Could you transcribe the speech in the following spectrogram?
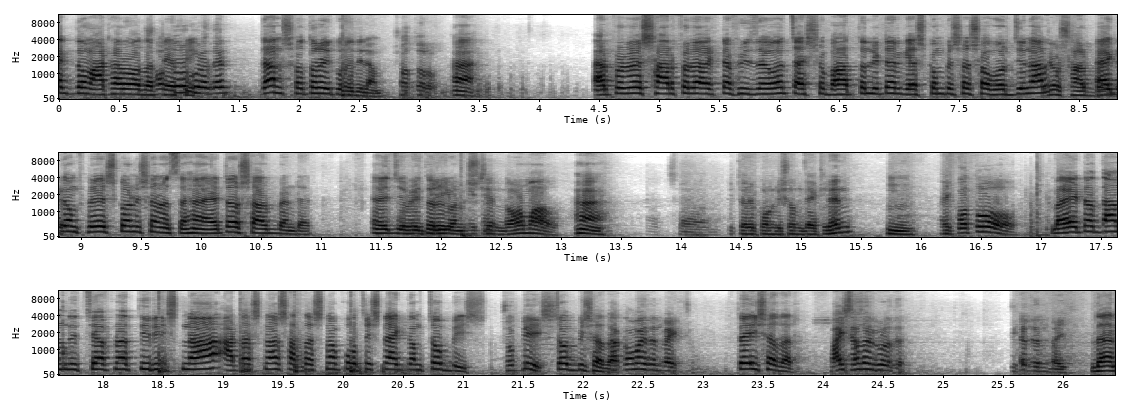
একদম আঠারো হাজার টাকা যান সতেরোই করে দিলাম। সতেরো। হ্যাঁ। তারপরে শার্পের একটা ফ্রিজ দেবো চারশো বাহাত্তর লিটার গ্যাস কম্প্রেসার সব অরিজিনাল একদম ফ্রেশ কন্ডিশন আছে হ্যাঁ এটাও শার্প ব্র্যান্ডের এই যে ভিতরে কন্ডিশন নর্মাল হ্যাঁ। আচ্ছা ভিতরে কন্ডিশন দেখলেন। হুম। ভাই কত? ভাই এটার দাম দিচ্ছে আপনার তিরিশ না আঠাশ না সাতাশ না পঁচিশ না একদম চব্বিশ। চব্বিশ? চব্বিশ হাজার। কমাই দেন ভাই একটু। তেইশ হাজার। বাইশ হাজার করে দেন। দেন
